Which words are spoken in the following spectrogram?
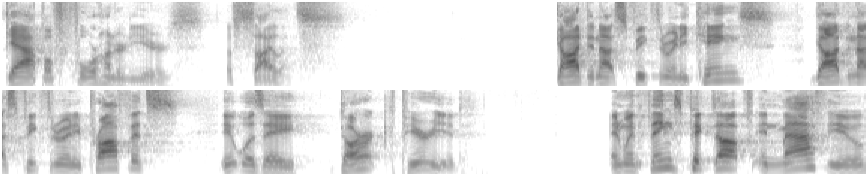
gap of 400 years of silence. God did not speak through any kings, God did not speak through any prophets. It was a dark period. And when things picked up in Matthew,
